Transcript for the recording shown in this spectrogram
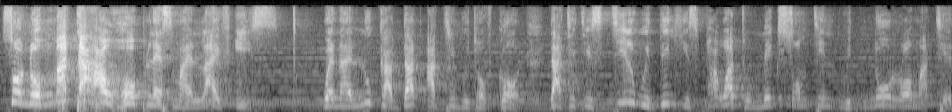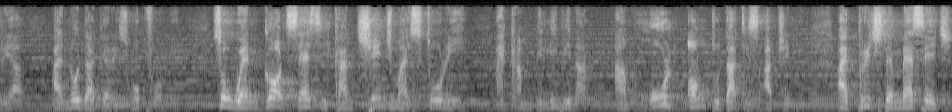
So no matter how hopeless my life is, when I look at that attribute of God, that it is still within his power to make something with no raw material, I know that there is hope for me. So when God says he can change my story, I can believe in and, and hold on to that his attribute. I preached a message,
